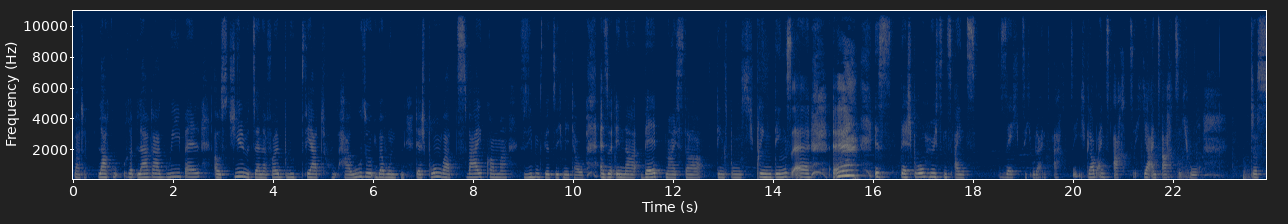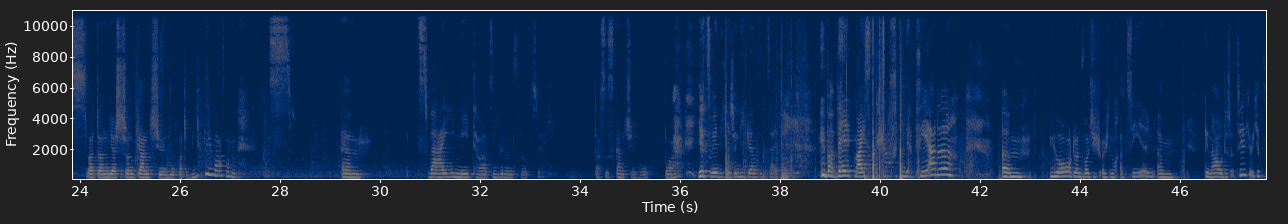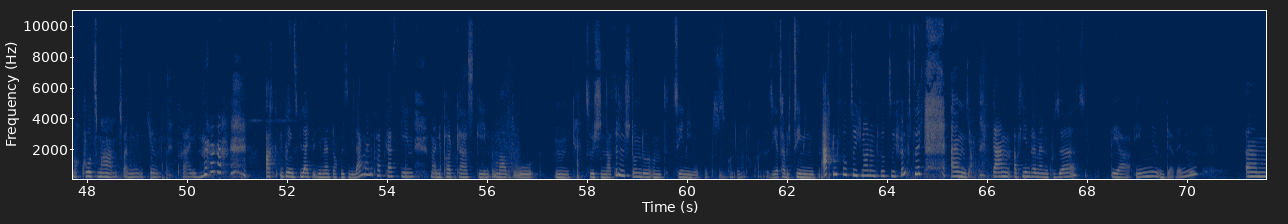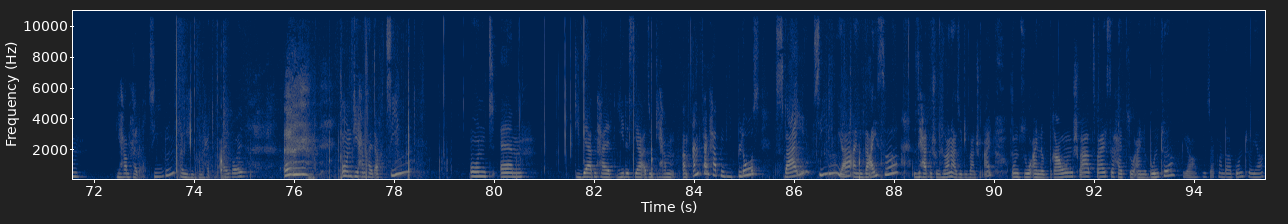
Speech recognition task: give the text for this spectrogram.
warte, Lara Guibel aus Chile mit seiner Vollblutpferd Hauso überwunden. Der Sprung war 2,47 Meter hoch. Also in einer Weltmeister Dingsbums, Springdings, äh, äh, ist der Sprung höchstens 1,60 oder 1,80. Ich glaube 1,80. Ja, 1,80 hoch. Das war dann ja schon ganz schön hoch. Warte, wie viel war es nochmal? Ähm, 2,47 Meter. Das ist ganz schön hoch. Boah, jetzt rede ich hier schon die ganze Zeit über Weltmeisterschaften der Pferde. Ähm, ja, dann wollte ich euch noch erzählen. Ähm, genau, das erzähle ich euch jetzt noch kurz mal. Zwei Minuten, drei. Ach, übrigens, vielleicht will jemand noch wissen, wie lange meine Podcasts gehen. Meine Podcasts gehen immer so mh, hm, zwischen einer Viertelstunde und zehn Minuten. Das kommt immer drauf an. Also jetzt habe ich 10 Minuten 48, 49, 50. Ähm, ja, dann auf jeden Fall meine Cousins, der Emil und der Wendel. Ähm, die haben halt auch Ziegen, also die sind halt im Allgäu. und die haben halt auch Ziegen. Und ähm, die werden halt jedes Jahr, also die haben, am Anfang hatten die bloß zwei Ziegen, ja, eine weiße, sie hatten schon Hörner, also die waren schon alt, und so eine braun-schwarz-weiße, halt so eine bunte, ja, wie sagt man da, bunte, ja.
